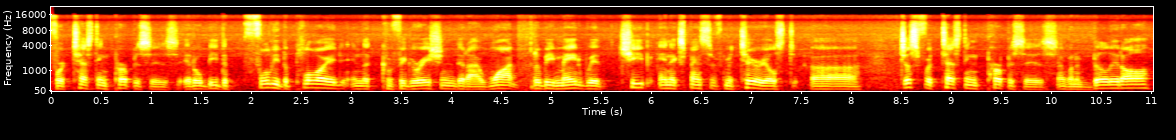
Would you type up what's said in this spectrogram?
for testing purposes. It'll be de fully deployed in the configuration that I want. It'll be made with cheap, inexpensive materials to, uh, just for testing purposes. I'm going to build it all,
